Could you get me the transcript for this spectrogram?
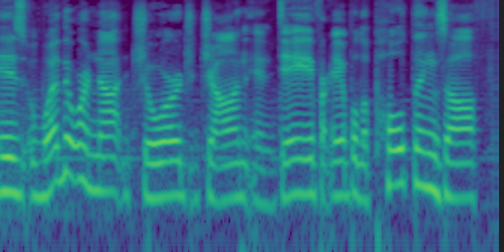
is whether or not George, John, and Dave are able to pull things off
